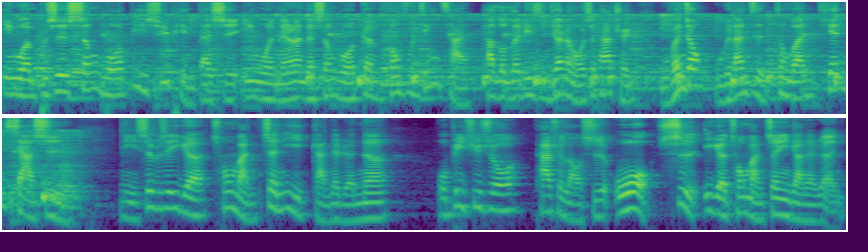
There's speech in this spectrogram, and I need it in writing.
英文不是生活必需品，但是英文能让你的生活更丰富精彩。Hello, ladies and gentlemen，我是 Patrick。五分钟，五个单字，纵观天下事。你是不是一个充满正义感的人呢？我必须说，Patrick 老师，我是一个充满正义感的人。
